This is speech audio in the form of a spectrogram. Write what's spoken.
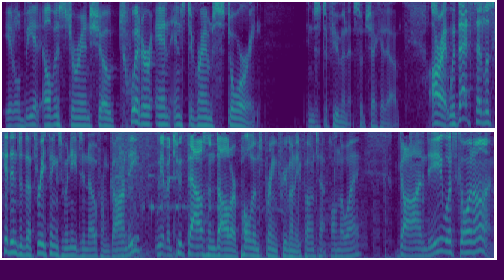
It'll be at Elvis Duran Show Twitter and Instagram story in just a few minutes. So check it out. All right. With that said, let's get into the three things we need to know from Gandhi. We have a two thousand dollar Poland Spring free money phone tap on the way. Gandhi, what's going on?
